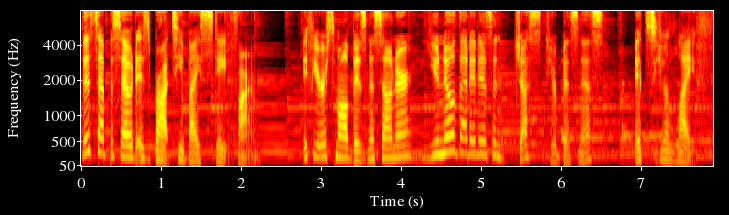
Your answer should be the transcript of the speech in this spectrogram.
This episode is brought to you by State Farm. If you're a small business owner, you know that it isn't just your business, it's your life.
